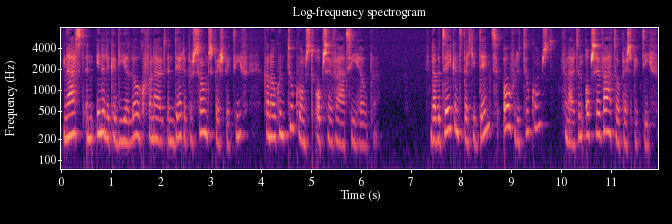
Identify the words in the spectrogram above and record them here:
Naast een innerlijke dialoog vanuit een derde persoonsperspectief kan ook een toekomstobservatie helpen. Dat betekent dat je denkt over de toekomst vanuit een observatorperspectief.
